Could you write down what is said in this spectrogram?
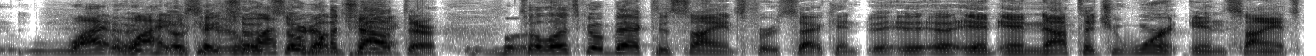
why? Why? okay, so, so much out there. So let's go back to science for a second, uh, uh, and, and not that you weren't in science,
